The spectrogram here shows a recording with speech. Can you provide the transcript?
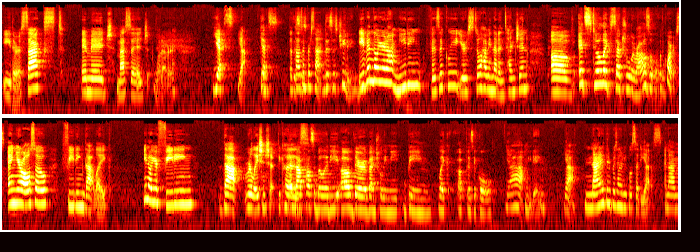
either a sext, image, message, whatever. Yes. Yeah. Yes. A This thousand is- percent. This is cheating. Even though you're not meeting physically, you're still having that intention of It's still like sexual arousal. Of course. And you're also feeding that like you know, you're feeding that relationship because And that possibility of there eventually meet being like a physical yeah. meeting. Yeah. 93% of people said yes. And I'm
